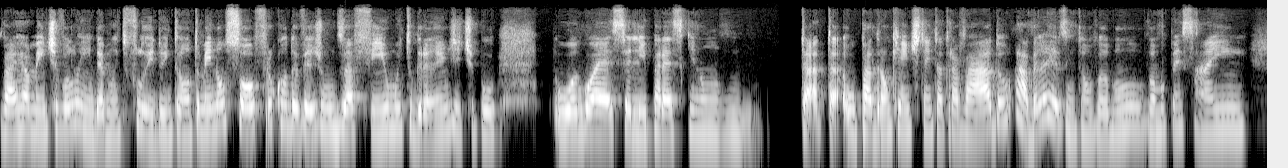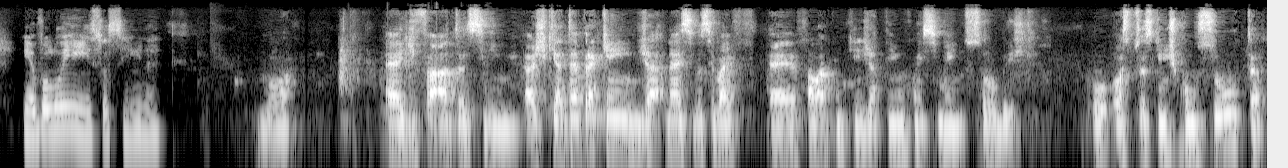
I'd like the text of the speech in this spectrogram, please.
vai realmente evoluindo, é muito fluido. Então eu também não sofro quando eu vejo um desafio muito grande, tipo, o AngoS ali parece que não. Tá, tá, o padrão que a gente tem tá travado. Ah, beleza, então vamos, vamos pensar em, em evoluir isso, assim, né? Boa. É, de fato, assim, acho que até para quem já, né, se você vai é, falar com quem já tem um conhecimento sobre, ou, as pessoas que a gente consulta,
